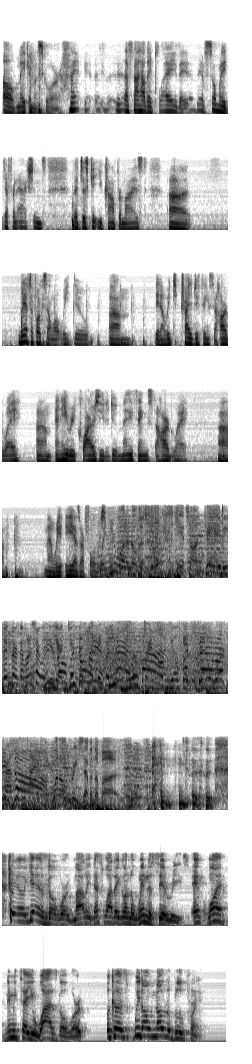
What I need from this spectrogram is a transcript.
"Oh, make him a scorer." That's not how they play. They they have so many different actions that just get you compromised. Uh, we have to focus on what we do. Um, you know, we t- try to do things the hard way, um, and he requires you to do many things the hard way. Um, man, we, he has our full respect. When you want to know the score, it's on KABC. Big Perk, I want to start with you here. Do you feel like the Heat blueprint on Jokic is going to work throughout this entire series? 1037 The Buzz. Hell yeah, it's gonna work, Molly. That's why they're gonna win the series. And one, let me tell you why it's gonna work. Because we don't know the blueprint.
